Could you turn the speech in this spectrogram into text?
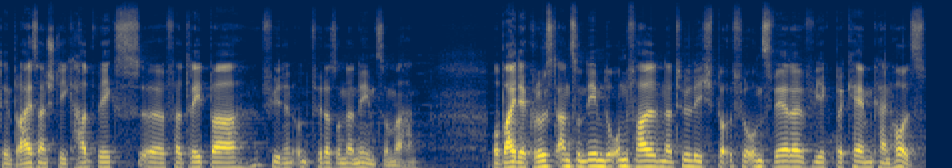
den Preisanstieg halbwegs äh, vertretbar für, den, für das Unternehmen zu machen. Wobei der größt anzunehmende Unfall natürlich für uns wäre, wir bekämen kein Holz.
